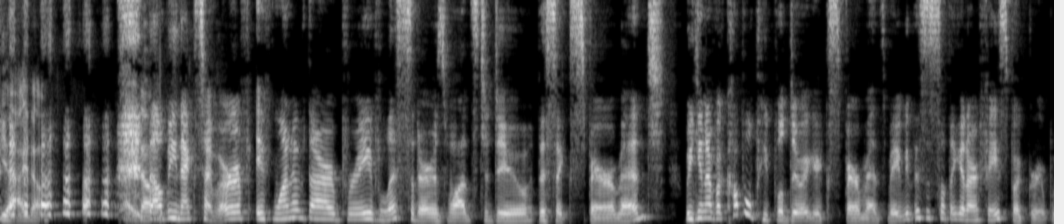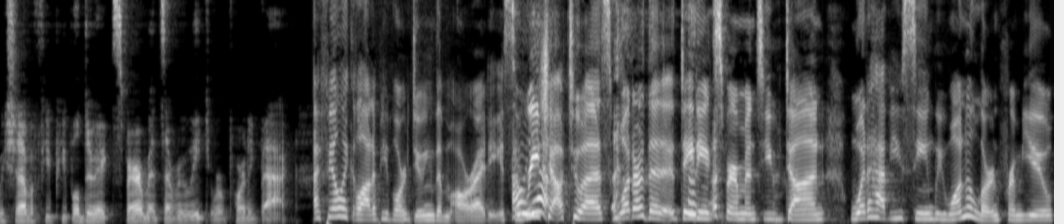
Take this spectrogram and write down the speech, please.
Yeah, I know. I know. That'll be next time. Or if, if one of our brave listeners wants to do this experiment, we can have a couple people doing experiments. Maybe this is something in our Facebook group. We should have a few people doing experiments every week and reporting back. I feel like a lot of people are doing them already. So Oh, reach yeah. out to us. What are the dating experiments you've done? What have you seen? We want to learn from you.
